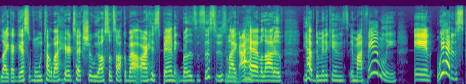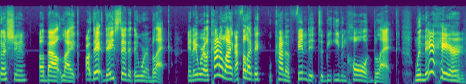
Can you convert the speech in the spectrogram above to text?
like I guess when we talk about hair texture, we also talk about our Hispanic brothers and sisters. Like I Mhm. have a lot of you have Dominicans in my family, and we had a discussion about like are they they said that they were in black. And they were kind of like I feel like they were kind of offended to be even called black when their hair Mm.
